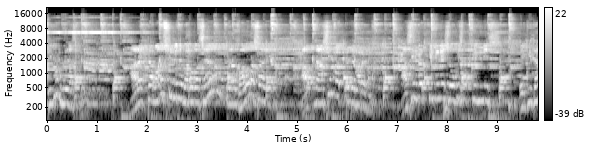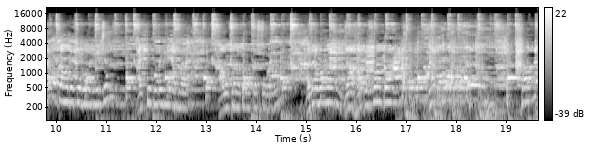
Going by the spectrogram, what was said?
দ্বিগুণ হয়ে আসবে। আর একটা মানুষকে যদি ভালোবাসেন, তার ভালোবাসায় আপনি আশীর্বাদ পেতে পারেন। আশীর্বাদ কি জিনিস, অভিশাপ কি জিনিস? এই গীতার মধ্যে আমাদেরকে বলে দিয়েছেন। একটু পরে গিয়ে আমরা আলোচনা করার চেষ্টা করব। এটা বললেন বদন প্রাণে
